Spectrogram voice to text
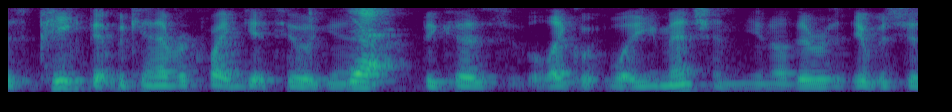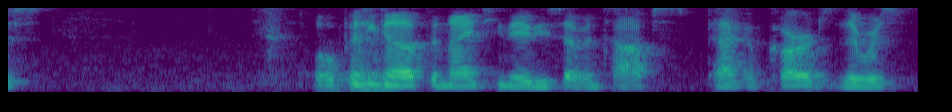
this peak that we can never quite get to again. Yeah. Because, like what- you mentioned, you know, there were, it was just opening up a 1987 Topps pack of cards. There was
